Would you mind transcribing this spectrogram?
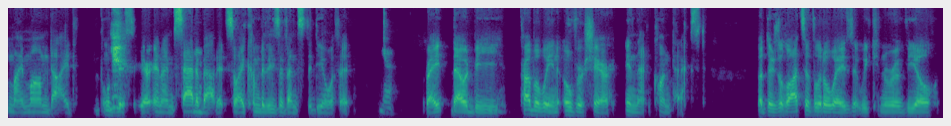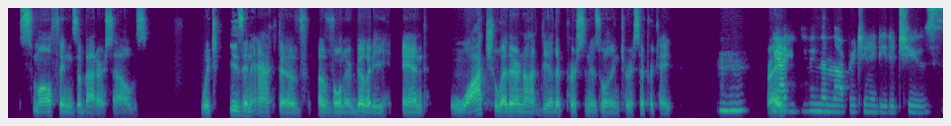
my mom died this year and I'm sad about it. So I come to these events to deal with it. Yeah. Right? That would be mm-hmm. probably an overshare in that context. But there's lots of little ways that we can reveal small things about ourselves, which is an act of, of vulnerability, and watch whether or not the other person is willing to reciprocate. Mm-hmm. Right? Yeah, you're giving them the opportunity to choose.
